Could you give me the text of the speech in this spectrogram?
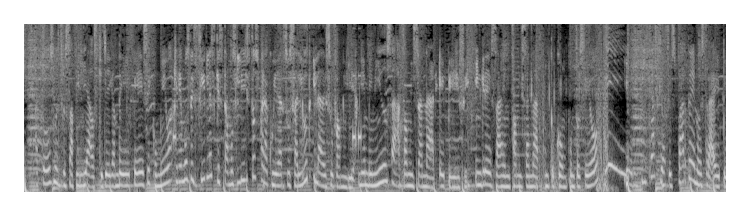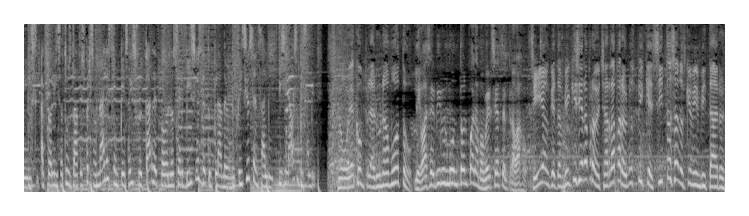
A todos nuestros afiliados que llegan de EPS Comeva, queremos decirles que estamos listos para cuidar su salud y la de su familia. Bienvenidos a Famisanar EPS. Ingresa en famisanar.com.co y verifica si haces parte de nuestra EPS. Actualiza tus datos personales y empieza a disfrutar de todos los servicios de tu plan de beneficios en salud. Vigilado Supersalud. Me voy a comprar una moto. Le va a servir un montón para moverse hasta el trabajo. Sí, aunque también quisiera aprovecharla para unos piquecitos a los que me invitaron.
